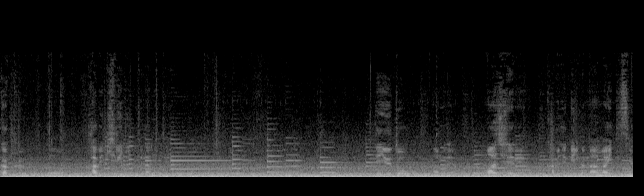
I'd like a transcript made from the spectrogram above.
近くもう髪切りに行ってなくてっていうとあのねマジでね髪の毛今長いんですよ。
